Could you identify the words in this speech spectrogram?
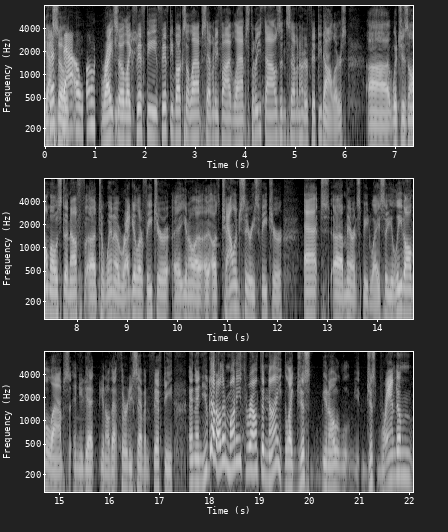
yeah, Just so that alone. right, so like 50, 50 bucks a lap, seventy five laps, three thousand seven hundred fifty dollars, uh, which is almost enough uh, to win a regular feature, uh, you know, a, a, challenge series feature at uh, Merritt Speedway. So you lead all the laps and you get you know that thirty seven fifty, and then you got other money throughout the night, like just you know just random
